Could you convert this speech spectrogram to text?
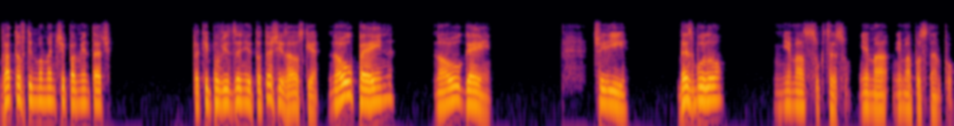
warto w tym momencie pamiętać, takie powiedzenie to też jest hauskie. No pain, no gain. Czyli bez bólu nie ma sukcesu, nie ma, nie ma postępu.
